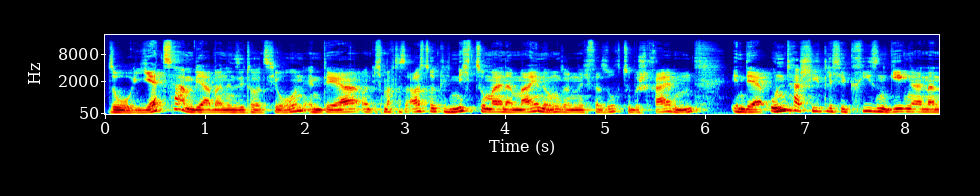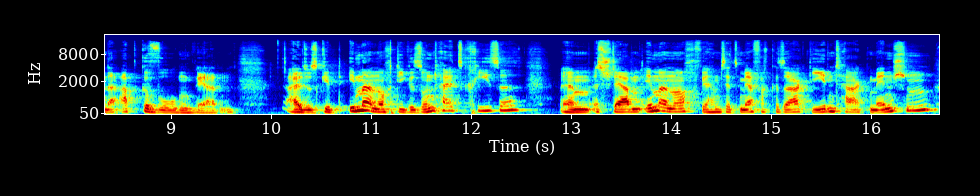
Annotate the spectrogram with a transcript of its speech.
So, jetzt haben wir aber eine Situation, in der, und ich mache das ausdrücklich nicht zu meiner Meinung, sondern ich versuche zu beschreiben, in der unterschiedliche Krisen gegeneinander abgewogen werden. Also es gibt immer noch die Gesundheitskrise, es sterben immer noch, wir haben es jetzt mehrfach gesagt, jeden Tag Menschen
